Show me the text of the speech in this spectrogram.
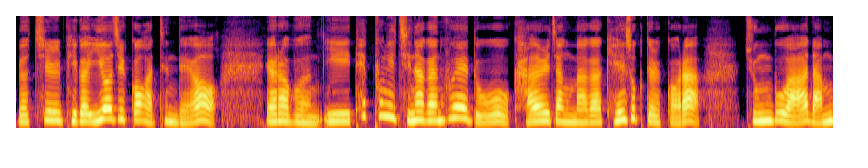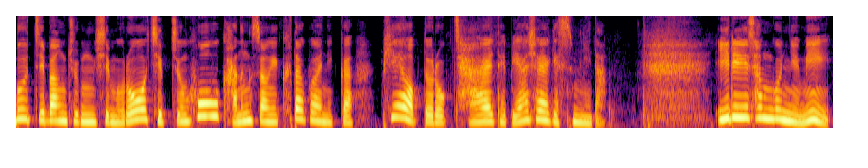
며칠 비가 이어질 것 같은데요. 여러분, 이 태풍이 지나간 후에도 가을 장마가 계속될 거라 중부와 남부 지방 중심으로 집중 호우 가능성이 크다고 하니까 피해 없도록 잘 대비하셔야겠습니다. 1위 상구님이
